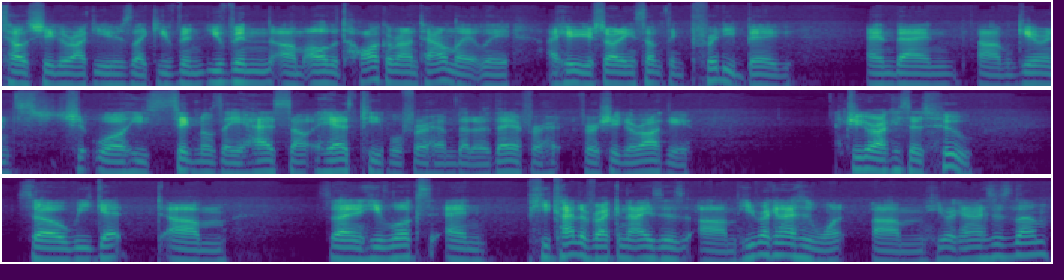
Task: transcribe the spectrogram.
tells Shigaraki, he's like, "You've been you've been um, all the talk around town lately. I hear you're starting something pretty big." And then um, Giran, well, he signals that he has some, he has people for him that are there for for Shigaraki. Shigaraki says, "Who?" So we get um, so then he looks and he kind of recognizes um, he recognizes one um, he recognizes them,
